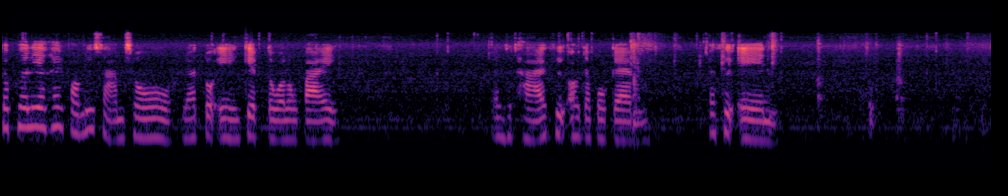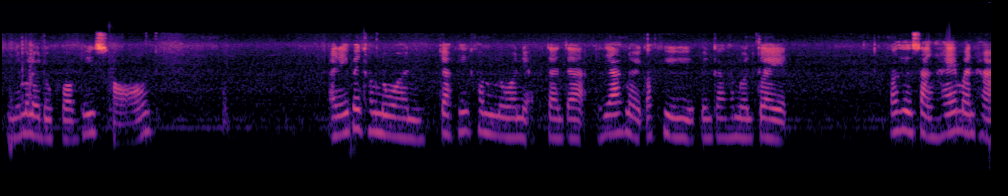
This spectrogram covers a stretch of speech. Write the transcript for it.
ก็เพื่อเรียกให้ฟอร์มที่ 3 โชว์ และตัวเองเก็บตัวลงไป อันสุดท้ายคือออกจากโปรแกรม ก็คือ n ทีนี้มาเราดูฟอร์มที่2อันนี้เป็นคำนวณ จากที่คำนวณเนี่ยการจะยากหน่อยก็คือเป็นการคำนวณเกรด ก็คือสั่งให้มันหา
